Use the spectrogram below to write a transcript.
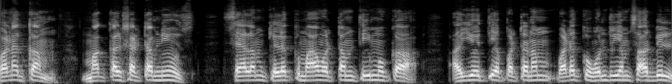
வணக்கம். மக்கள் சட்டம் நியூஸ். சேலம் கிழக்கு மாவட்டம் திமுக அயோத்தியப்பட்டணம் வடக்கு ஒன்றியம் சார்பில்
